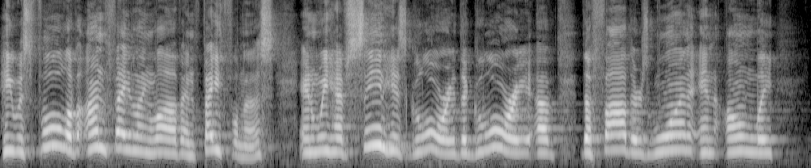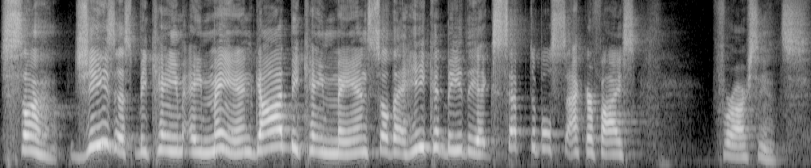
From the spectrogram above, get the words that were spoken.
He was full of unfailing love and faithfulness, and we have seen his glory, the glory of the Father's one and only Son. Jesus became a man, God became man, so that he could be the acceptable sacrifice for our sins.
